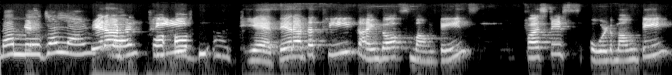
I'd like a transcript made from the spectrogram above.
Ma'am, major land There are the three- of the earth. Yes, there are the three kind of mountains. First is fold mountain,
